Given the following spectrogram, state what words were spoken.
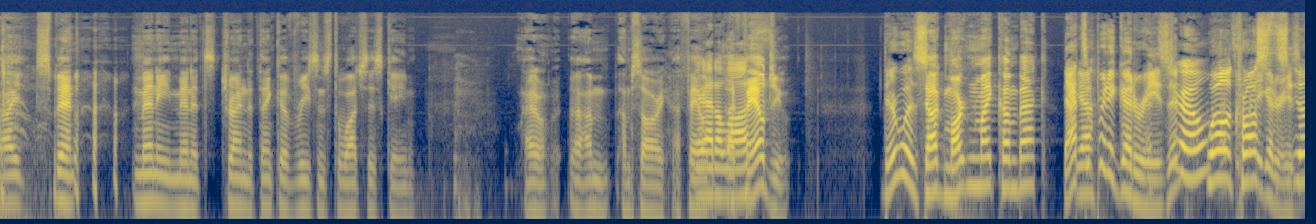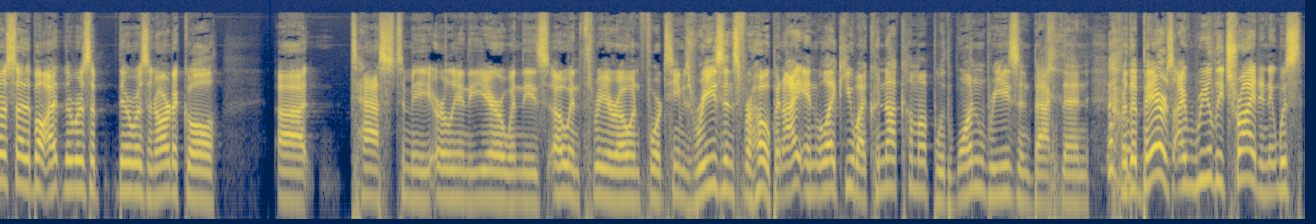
I spent many minutes trying to think of reasons to watch this game. I don't. I'm. I'm sorry. I failed. at a I loss? failed you. There was Doug Martin might come back. That's Yeah. a pretty good reason. True. Well, That's across pretty good the other side of the ball, I, there was a there was an article uh, tasked to me early in the year when these 0 and 3 or 0 and 4 teams reasons for hope, and I and like you, I could not come up with one reason back then for the Bears. I really tried, and it was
